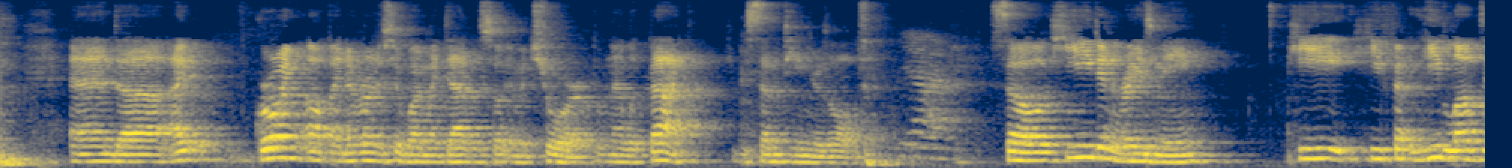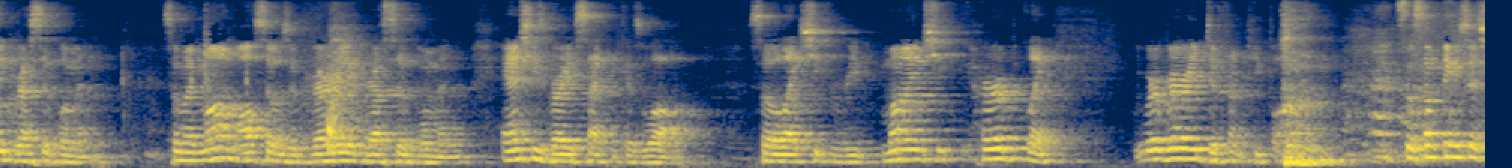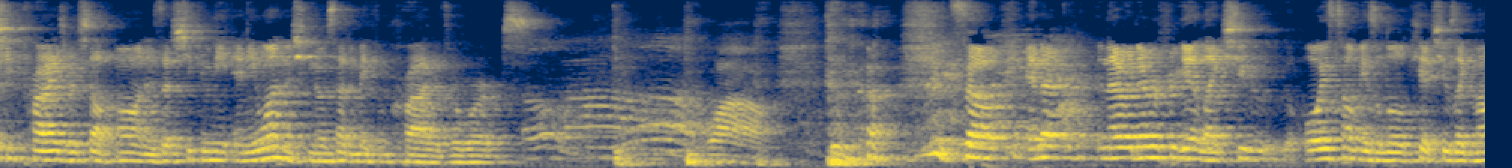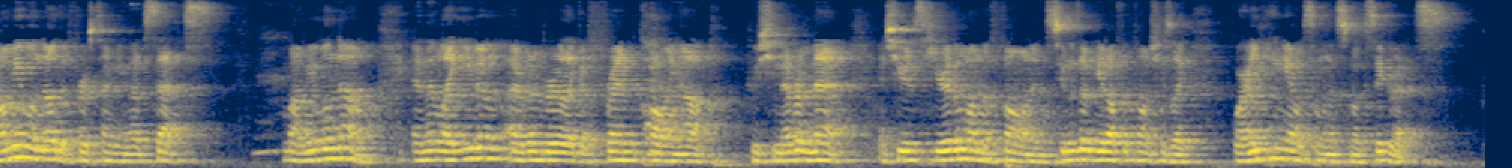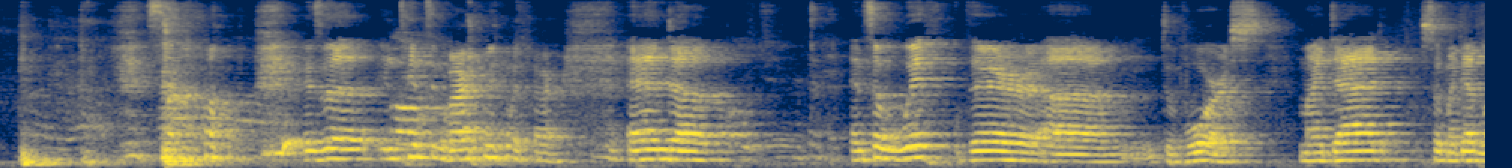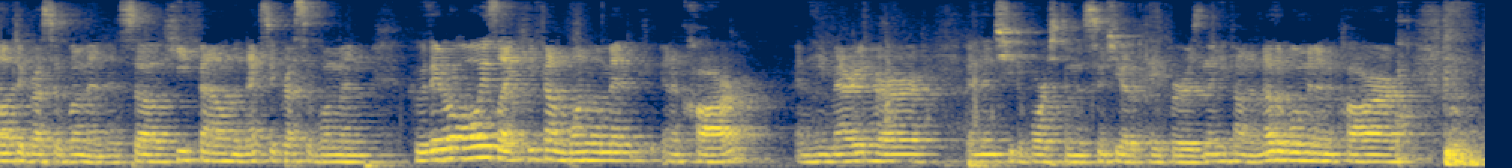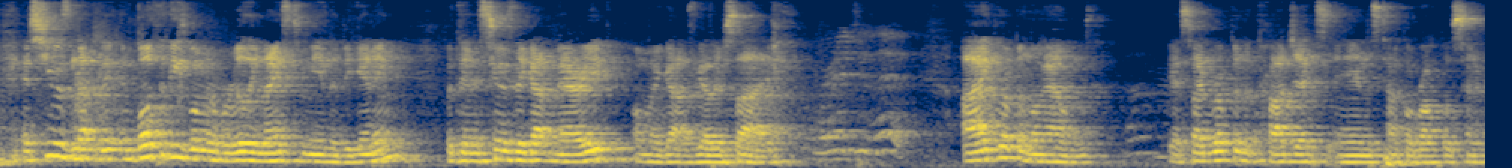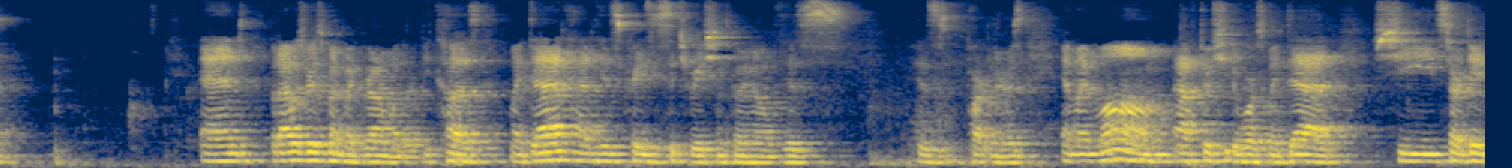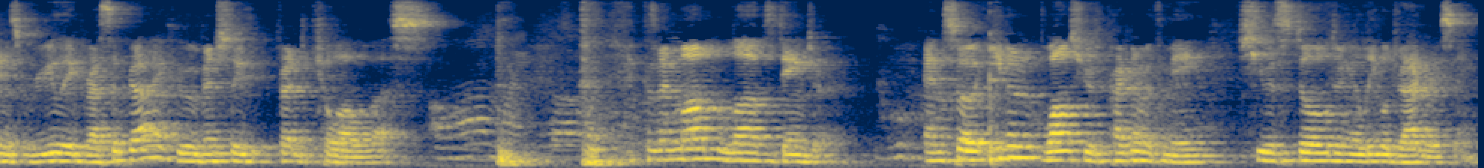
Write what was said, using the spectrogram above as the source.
And uh, I, growing up, I never understood why my dad was so immature, but when I look back, he was 17 years old. Yeah. So he didn't raise me. He he fe- he loved aggressive women. So my mom also is a very aggressive woman, and she's very psychic as well. So like she can read minds. She her like we're very different people. so some things that she prides herself on is that she can meet anyone and she knows how to make them cry with her words. Oh, wow. Wow. so and I, and I would never forget like she always told me as a little kid she was like mommy will know the first time you have sex mommy will know and then like even i remember like a friend calling up who she never met, and she would just hear them on the phone. And as soon as I would get off the phone, she's like, "Why are you hanging out with someone that smokes cigarettes?" so it's an intense environment with her, and uh, and so with their um, divorce, my dad. So my dad loved aggressive women, and so he found the next aggressive woman who they were always like. He found one woman in a car, and he married her, and then she divorced him as soon as she got her papers, and then he found another woman in a car, and she was not. And both of these women were really nice to me in the beginning, but then as soon as they got married, oh my God, it's the other side. Where did you live? I grew up in Long Island. Oh. Yeah, so I grew up in the projects in this town called Rockville Centre. And but I was raised by my grandmother because my dad had his crazy situations going on with his his partners, and my mom, after she divorced my dad, she started dating this really aggressive guy who eventually threatened to kill all of us. Oh my god. Because my mom loves danger. And so even while she was pregnant with me, she was still doing illegal drag racing.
